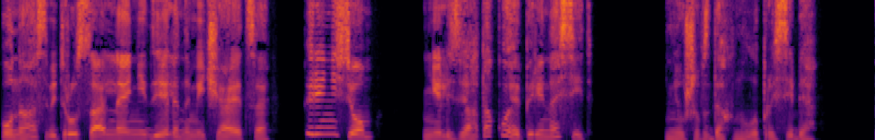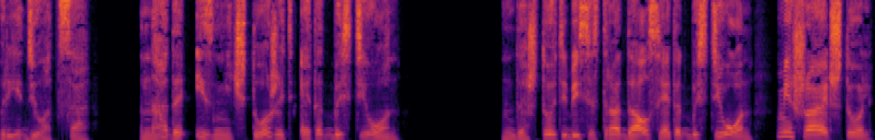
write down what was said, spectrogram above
У нас ведь русальная неделя намечается. Перенесем. Нельзя такое переносить. Нюша вздохнула про себя. Придется. Надо изничтожить этот бастион. Да что тебе, сестра, дался этот бастион? Мешает, что ли?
